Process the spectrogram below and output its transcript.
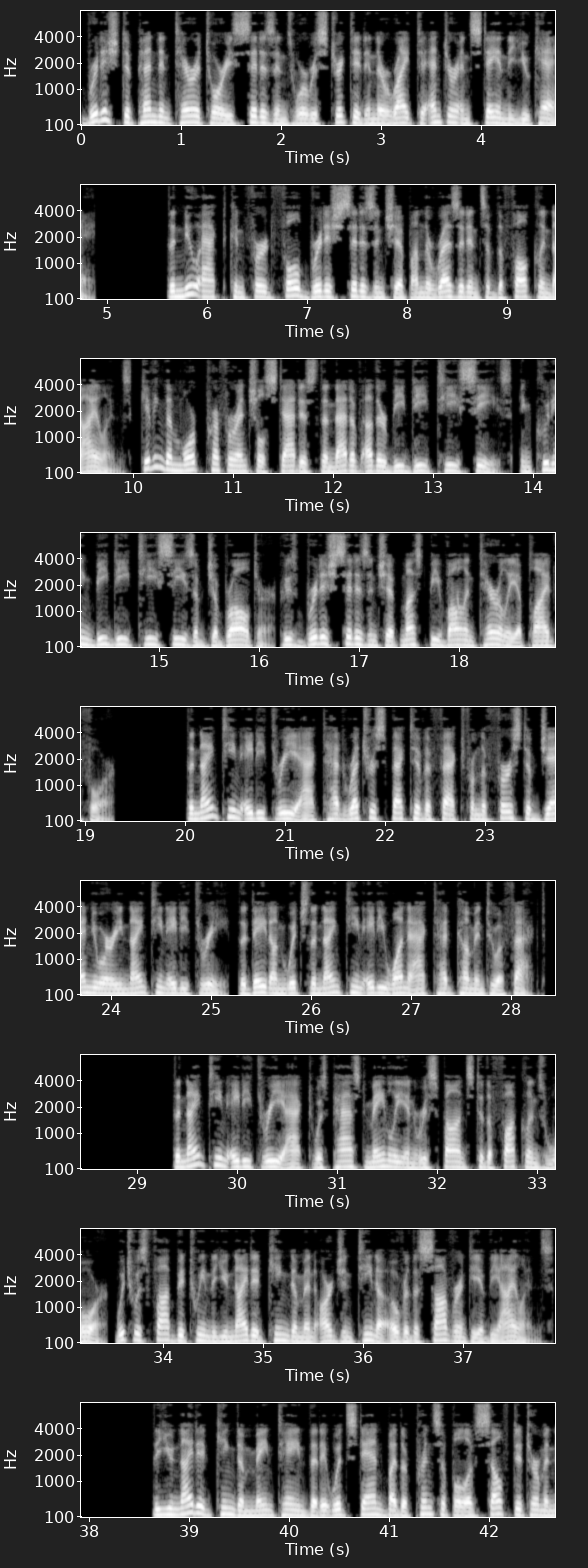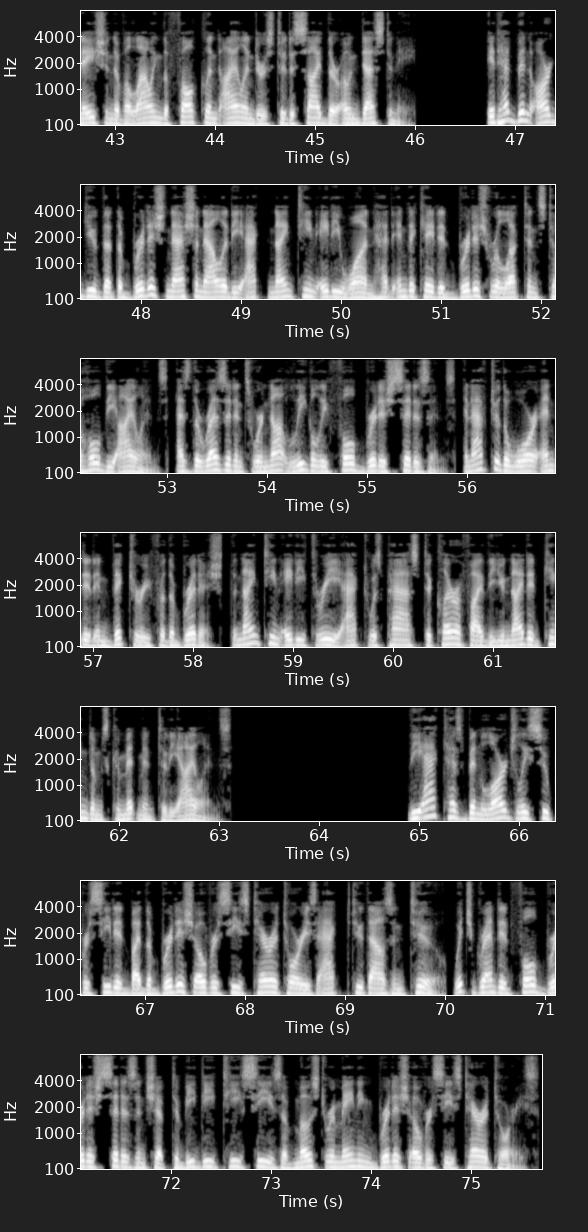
British Dependent Territories citizens were restricted in their right to enter and stay in the UK. The new act conferred full British citizenship on the residents of the Falkland Islands, giving them more preferential status than that of other BDTCs, including BDTCs of Gibraltar whose British citizenship must be voluntarily applied for. The 1983 Act had retrospective effect from 1 January 1983, the date on which the 1981 Act had come into effect. The 1983 Act was passed mainly in response to the Falklands War, which was fought between the United Kingdom and Argentina over the sovereignty of the islands. The United Kingdom maintained that it would stand by the principle of self-determination of allowing the Falkland Islanders to decide their own destiny. It had been argued that the British Nationality Act 1981 had indicated British reluctance to hold the islands, as the residents were not legally full British citizens, and after the war ended in victory for the British, the 1983 Act was passed to clarify the United Kingdom's commitment to the islands. The Act has been largely superseded by the British Overseas Territories Act 2002, which granted full British citizenship to BDTCs of most remaining British overseas territories.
